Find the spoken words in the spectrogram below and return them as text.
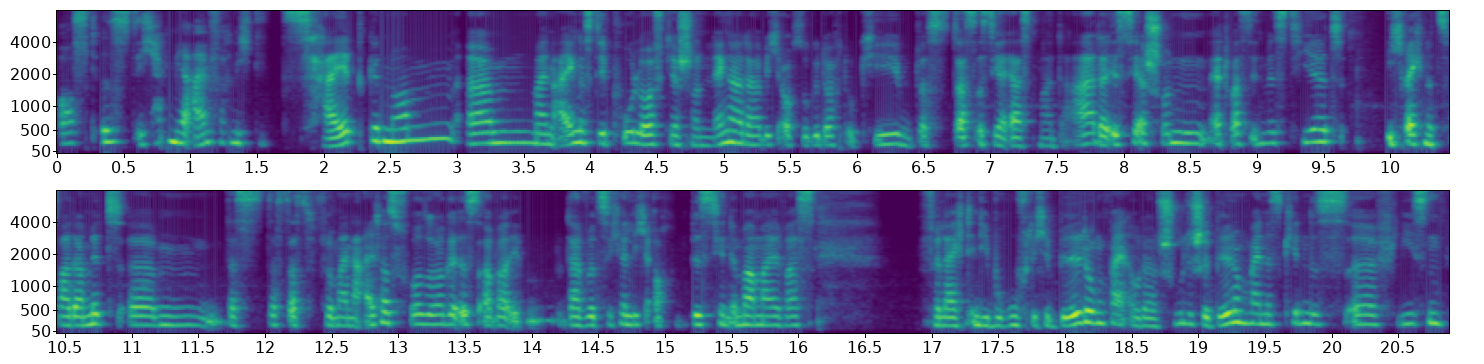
oft ist, ich habe mir einfach nicht die Zeit genommen. Ähm, mein eigenes Depot läuft ja schon länger. Da habe ich auch so gedacht, okay, das, das ist ja erstmal da. Da ist ja schon etwas investiert. Ich rechne zwar damit, ähm, dass, dass das für meine Altersvorsorge ist, aber da wird sicherlich auch ein bisschen immer mal was vielleicht in die berufliche Bildung oder schulische Bildung meines Kindes äh, fließen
